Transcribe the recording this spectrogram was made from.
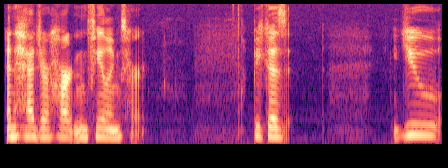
and had your heart and feelings hurt. Because you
